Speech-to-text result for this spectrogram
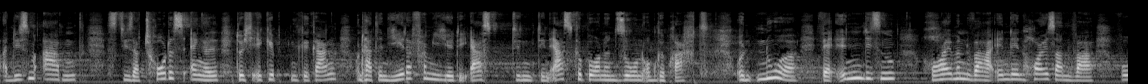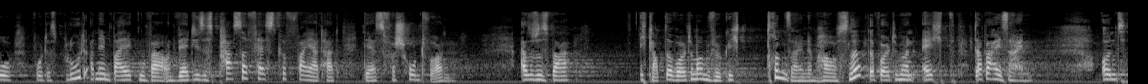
an diesem Abend ist dieser Todesengel durch Ägypten gegangen und hat in jeder Familie Erst, den, den erstgeborenen Sohn umgebracht. Und nur wer in diesen Räumen war, in den Häusern war, wo, wo das Blut an den Balken war und wer dieses Passafest gefeiert hat, der ist verschont worden. Also das war, ich glaube, da wollte man wirklich drin sein im Haus. Ne? Da wollte man echt dabei sein. Und,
